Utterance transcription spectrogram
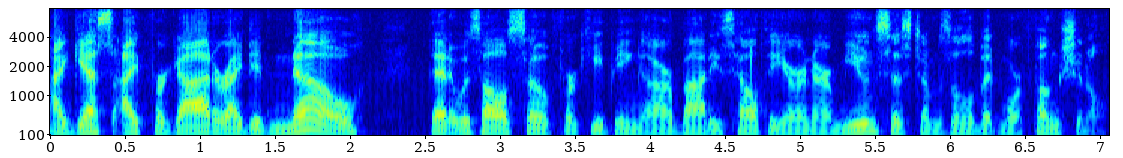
I guess I forgot or I didn't know that it was also for keeping our bodies healthier and our immune systems a little bit more functional.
